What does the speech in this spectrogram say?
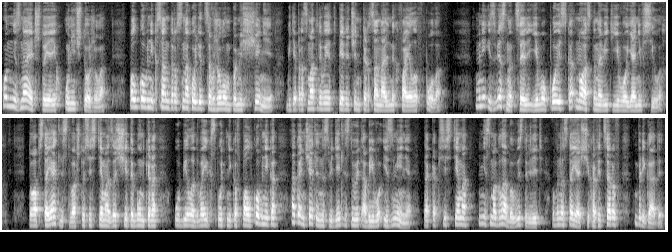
Он не знает, что я их уничтожила. Полковник Сандерс находится в жилом помещении, где просматривает перечень персональных файлов Пола. Мне известна цель его поиска, но остановить его я не в силах. То обстоятельство, что система защиты бункера убила двоих спутников полковника, окончательно свидетельствует об его измене, так как система не смогла бы выстрелить в настоящих офицеров бригады.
